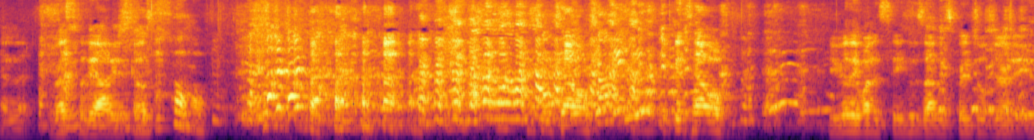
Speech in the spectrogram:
and the rest of the audience goes, oh. you can tell, you can tell, if you really want to see who's on the spiritual journey,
